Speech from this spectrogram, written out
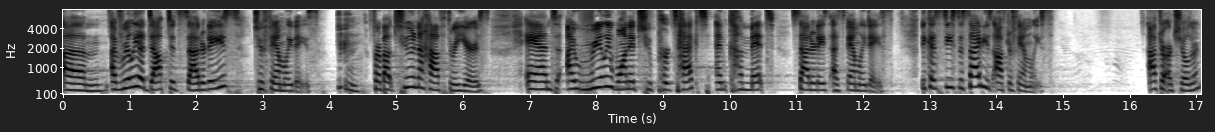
um, I've really adapted Saturdays to family days for about two and a half, three years. And I really wanted to protect and commit Saturdays as family days. Because see, society is after families, after our children,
